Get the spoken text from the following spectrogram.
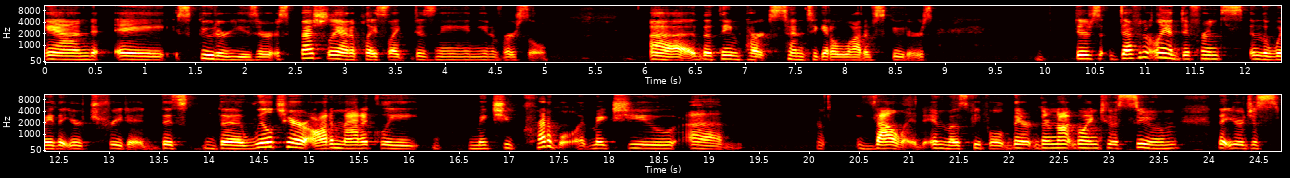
and a scooter user, especially at a place like Disney and Universal. Uh, the theme parks tend to get a lot of scooters there's definitely a difference in the way that you're treated. This the wheelchair automatically makes you credible. It makes you um, valid in most people. They're they're not going to assume that you're just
